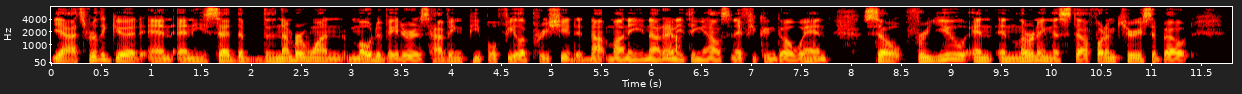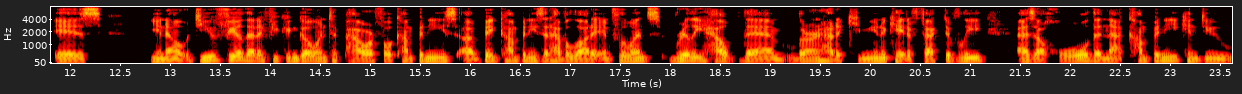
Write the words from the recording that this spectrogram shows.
Yeah, it's really good. And and he said the the number one motivator is having people feel appreciated, not money, not yeah. anything else. And if you can go in. So for you and in learning this stuff, what I'm curious about is you know do you feel that if you can go into powerful companies uh, big companies that have a lot of influence really help them learn how to communicate effectively as a whole then that company can do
